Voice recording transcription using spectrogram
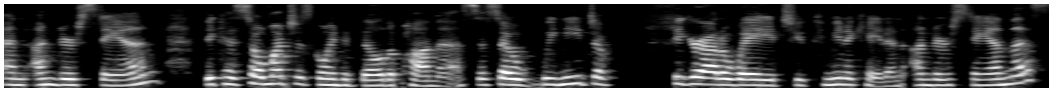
and understand because so much is going to build upon this. So, so we need to figure out a way to communicate and understand this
